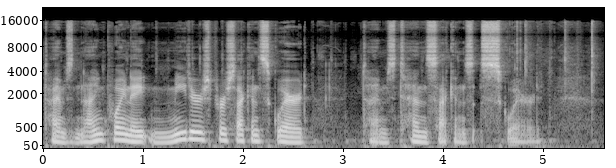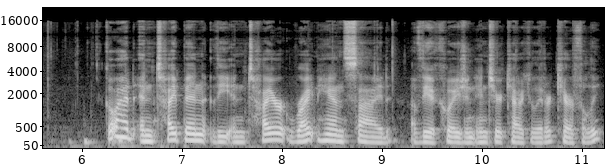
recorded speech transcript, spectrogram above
times 9.8 meters per second squared times 10 seconds squared. Go ahead and type in the entire right-hand side of the equation into your calculator carefully.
